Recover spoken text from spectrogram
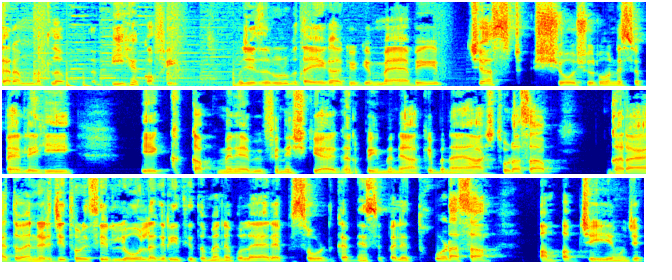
गरम मतलब पी है कॉफ़ी मुझे ज़रूर बताइएगा क्योंकि मैं अभी जस्ट शो शुरू होने से पहले ही एक कप मैंने अभी फिनिश किया है, घर पे ही मैंने आके बनाया। आज थोड़ा सा घर आया तो एनर्जी थोड़ी सी लो लग रही थी तो मैंने बोला, यार एपिसोड करने से पहले थोड़ा सा पंप अप चाहिए मुझे।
